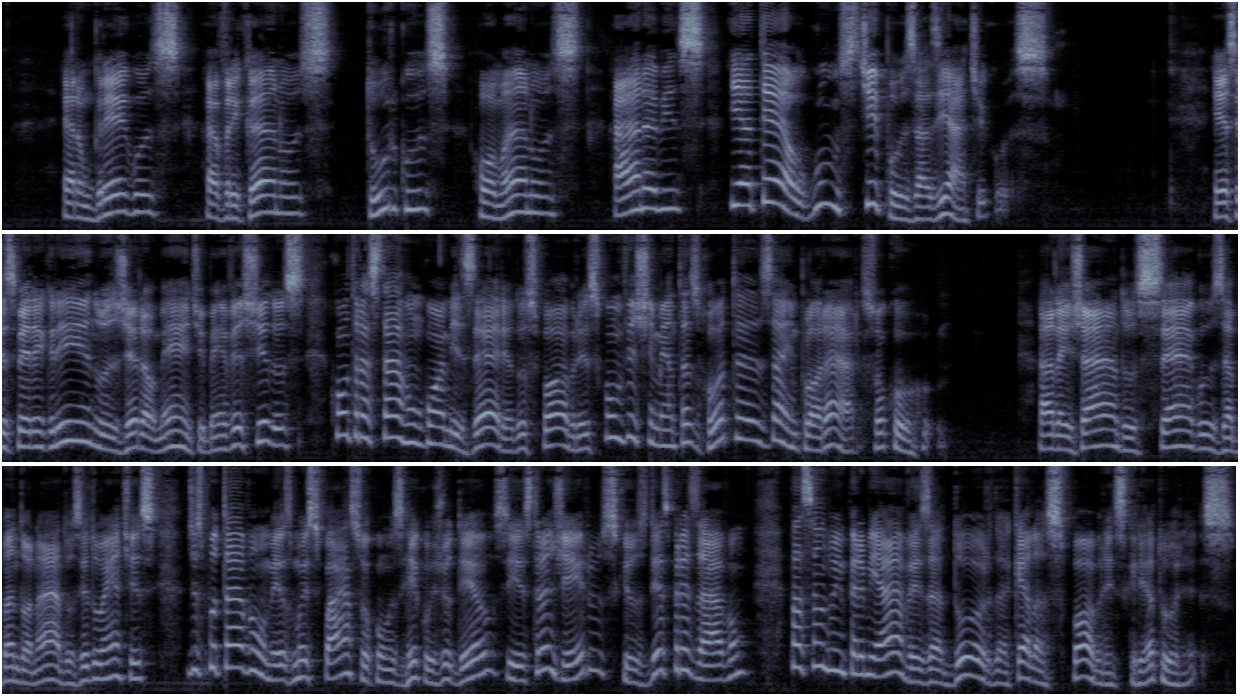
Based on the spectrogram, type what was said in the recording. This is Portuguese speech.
Eram gregos, africanos, turcos, romanos, árabes e até alguns tipos asiáticos. Esses peregrinos, geralmente bem vestidos, contrastavam com a miséria dos pobres com vestimentas rotas a implorar socorro. Aleijados, cegos, abandonados e doentes disputavam o mesmo espaço com os ricos judeus e estrangeiros que os desprezavam, passando impermeáveis à dor daquelas pobres criaturas.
